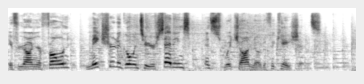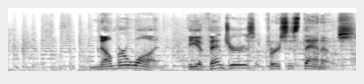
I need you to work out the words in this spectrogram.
If you're on your phone, make sure to go into your settings and switch on notifications. Number 1. The Avengers vs. Thanos.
